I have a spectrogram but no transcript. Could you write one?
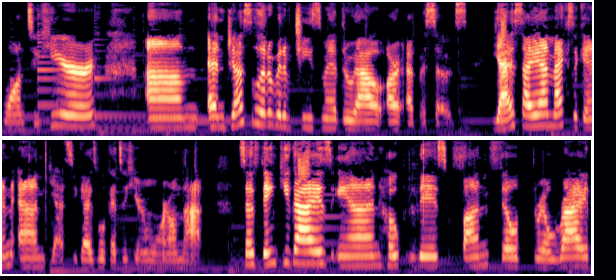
want to hear, um, and just a little bit of chisme throughout our episodes. Yes, I am Mexican, and yes, you guys will get to hear more on that. So, thank you guys, and hope this fun filled thrill ride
